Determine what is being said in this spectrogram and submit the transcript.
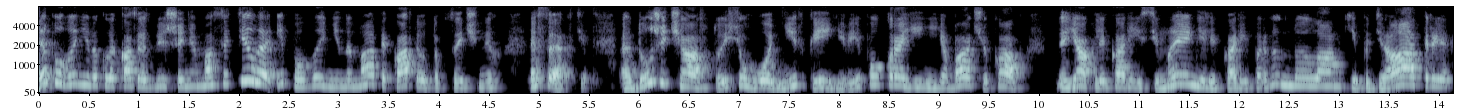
Не повинні викликати збільшення маси тіла і повинні не мати кардіотоксичних ефектів. Е, дуже часто і сьогодні, і в Києві, і по Україні я бачу, як як лікарі сімейні, лікарі первинної ланки, педіатри,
